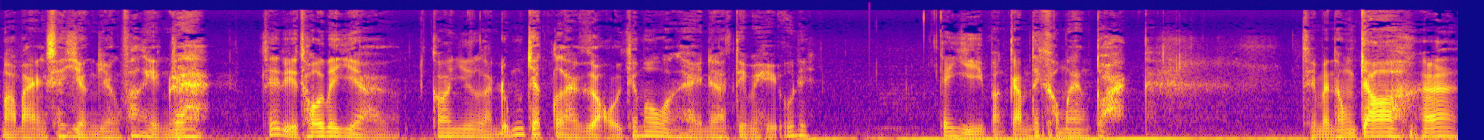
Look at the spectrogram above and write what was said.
mà bạn sẽ dần dần phát hiện ra. Thế thì thôi bây giờ coi như là đúng chất là gọi cái mối quan hệ này là tìm hiểu đi. Cái gì bạn cảm thấy không an toàn thì mình không cho ha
